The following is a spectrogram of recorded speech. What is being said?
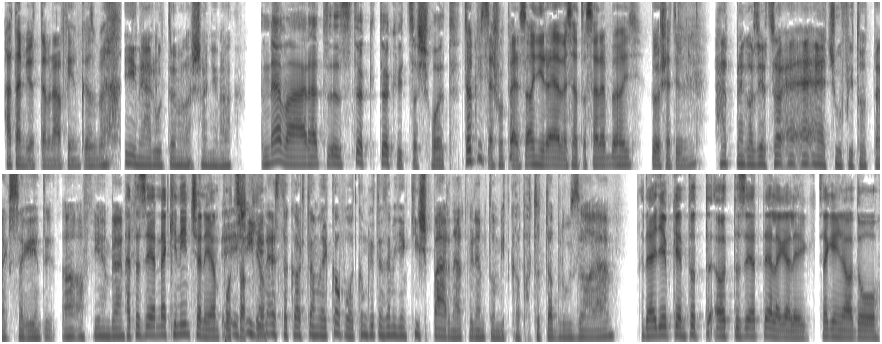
hát nem jöttem rá a film közben. Én árultam el a Sanyinak. Nem már, hát ez tök, tök vicces volt. Tök vicces volt, persze, annyira elveszett a szerepbe, hogy föl se tűnt. Hát meg azért szóval el, el, elcsúfították szegényt a, a filmben. Hát azért neki nincsen ilyen pocakja. És igen, ezt akartam, hogy kapott konkrétan ez egy ilyen kis párnát, vagy nem tudom, mit kapott ott a blúzza alá. De egyébként ott, ott azért tényleg elég szegény adó,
